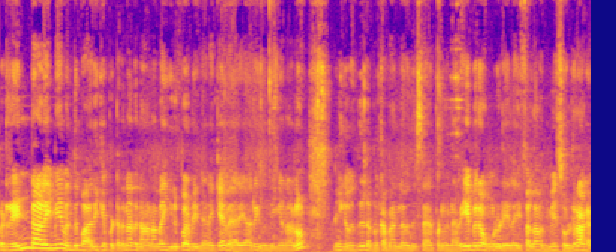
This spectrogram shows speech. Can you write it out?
பட் ரெண்டாலையுமே வந்து பாதிக்கப்பட்டதுன்னு அது நானாக தான் இருப்பேன் அப்படின்னு நினைக்கிறேன் வேறு யாரும் இருந்தீங்கனாலும் நீங்கள் வந்து நம்ம கமெண்டில் வந்து ஷேர் பண்ணலாம் நிறைய பேர் அவங்களுடைய லைஃப் எல்லாம் வந்து சொல்கிறாங்க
